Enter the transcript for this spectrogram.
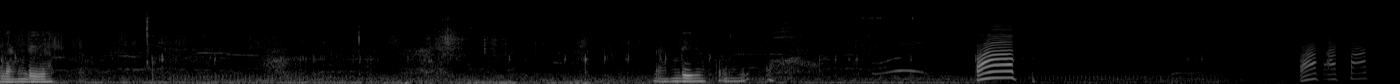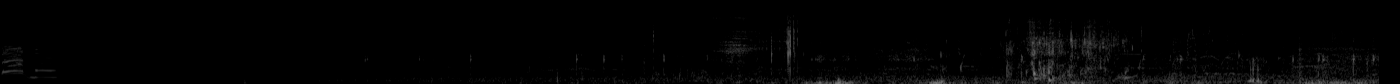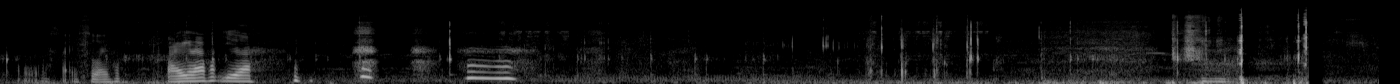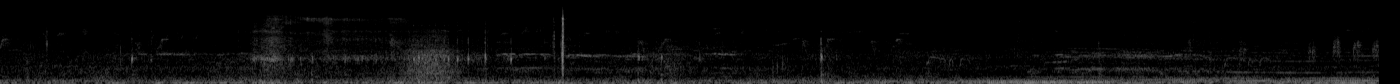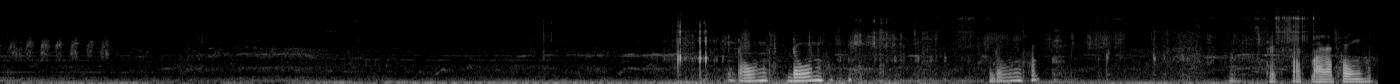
làm được làm được Pap Pap at pap pap no Ủa, sải xuôi bậy lá pháp dưa. โดนครับโดนครับ โดนครับ เท็กซัสบากกะพงครับ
